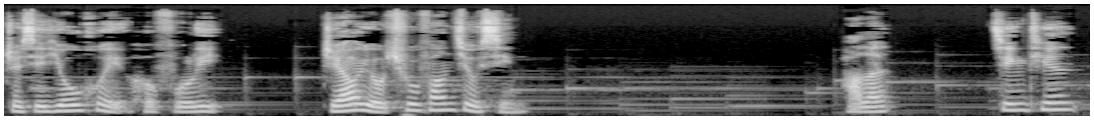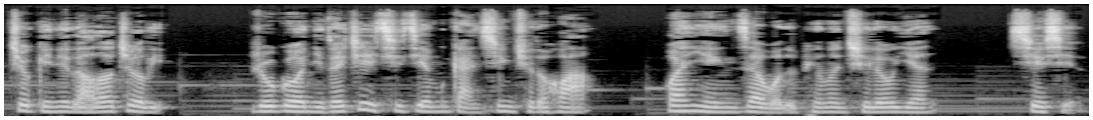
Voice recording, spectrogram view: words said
这些优惠和福利，只要有处方就行。好了，今天就给你聊到这里。如果你对这期节目感兴趣的话，欢迎在我的评论区留言，谢谢。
